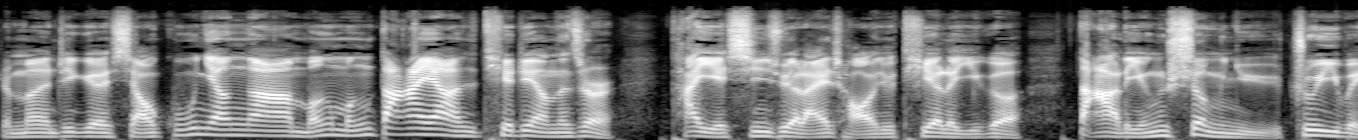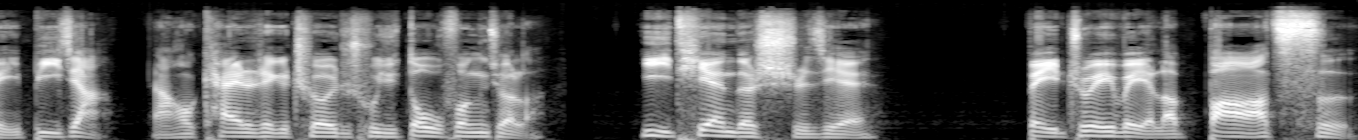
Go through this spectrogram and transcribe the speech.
什么这个小姑娘啊，萌萌哒呀，贴这样的字儿。他也心血来潮，就贴了一个大龄剩女追尾必驾，然后开着这个车就出去兜风去了。一天的时间，被追尾了八次。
